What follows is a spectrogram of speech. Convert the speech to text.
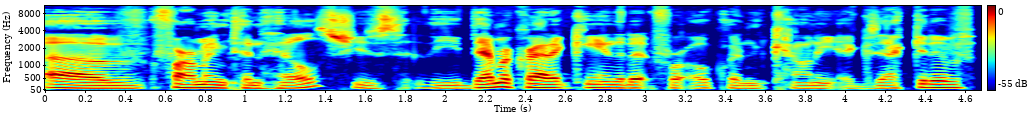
of Farmington Hills. She's the Democratic candidate for Oakland County Executive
